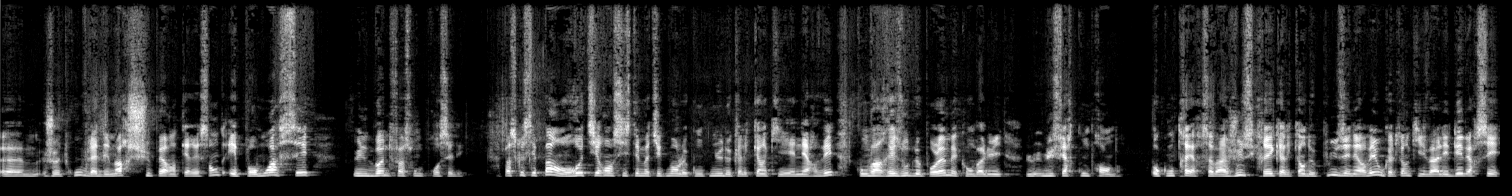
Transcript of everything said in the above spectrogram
euh, je trouve la démarche super intéressante. Et pour moi, c'est une bonne façon de procéder. Parce que c'est pas en retirant systématiquement le contenu de quelqu'un qui est énervé qu'on va résoudre le problème et qu'on va lui, lui faire comprendre. Au contraire, ça va juste créer quelqu'un de plus énervé ou quelqu'un qui va aller déverser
